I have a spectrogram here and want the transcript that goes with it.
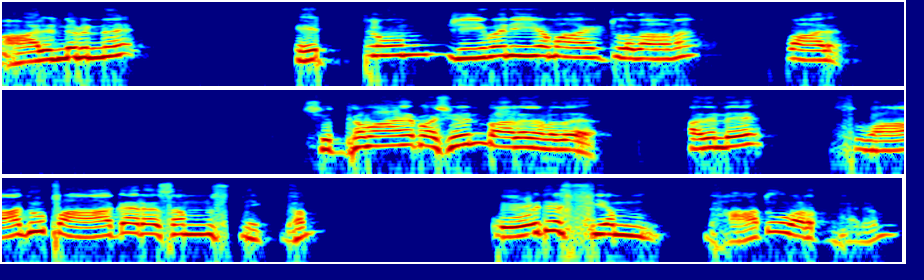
പാലിന്റെ പിന്നെ ഏറ്റവും ജീവനീയമായിട്ടുള്ളതാണ് പാൽ. ശുദ്ധമായ പശുവിൻ പാൽ എന്നുള്ളത് അതിന്റെ സ്വാദുപാകരസം സ്നിഗ്ധം ഓജസ്യം ധാതുവർദ്ധനം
